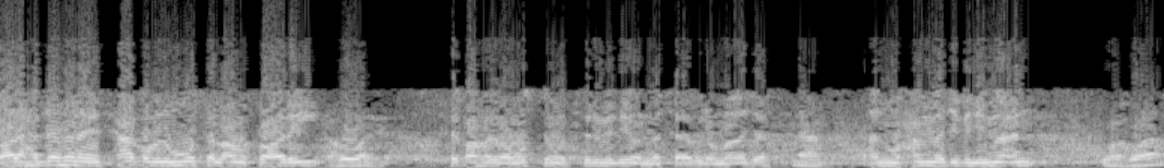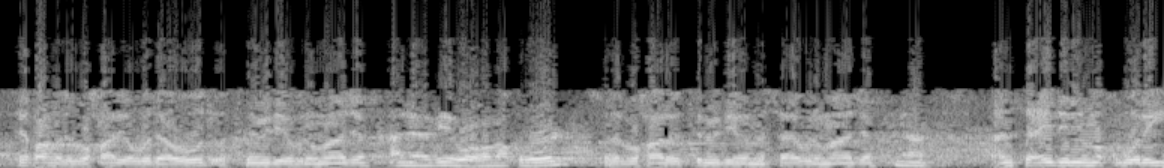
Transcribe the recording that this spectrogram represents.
قال حدثنا إسحاق بن موسى الأنصاري هو ثقة أخرج مسلم والترمذي والنسائي بن ماجه. نعم. عن محمد بن معن وهو؟ ثقة أخرج البخاري وأبو داود والترمذي وابن ماجه. عن أبيه وهو مقبول؟ أخرج البخاري والترمذي والنسائي بن ماجه. نعم. عن سعيد المقبوري.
